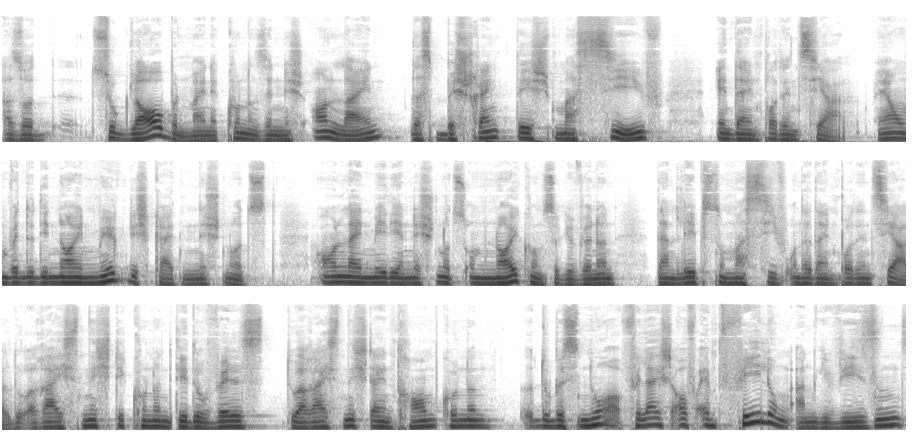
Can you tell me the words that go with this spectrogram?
Also zu glauben, meine Kunden sind nicht online, das beschränkt dich massiv in dein Potenzial. Ja, und wenn du die neuen Möglichkeiten nicht nutzt, Online-Medien nicht nutzt, um Neukunden zu gewinnen, dann lebst du massiv unter deinem Potenzial. Du erreichst nicht die Kunden, die du willst. Du erreichst nicht deinen Traumkunden. Du bist nur vielleicht auf Empfehlung angewiesen,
